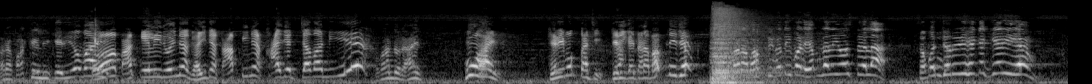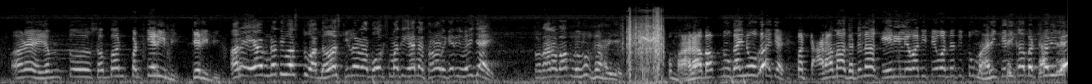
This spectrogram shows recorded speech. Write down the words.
અરે પાકેલી કેરી હો તો ભાઈ પાકેલી જોઈને ઘઈને કાપીને ખાઈ જ જવાની. વાંધો નહીં હું હાઈ કેરી મુકતા છી કેરી કે તારા બાપની છે? મારા બાપની નથી પણ એમ નથી વસ્તુ એલા સંબંધ જરૂરી છે કે કેરી એમ? અરે એમ તો સંબંધ પણ કેરી બી કેરી બી. અરે એમ નથી વસ્તુ. આ દસ કિલોના બોક્સમાંથી એને ત્રણ કેરી વહી જાય. તો તારા બાપનું શું થાય? તો મારા બાપનું કઈ નું ખાઈ જાય પણ તારામાં ઘટના કેરી લેવાની ટેવ નથી તું મારી કેરી કા બઠાવી લે?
